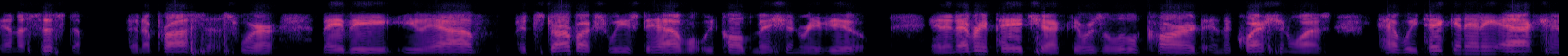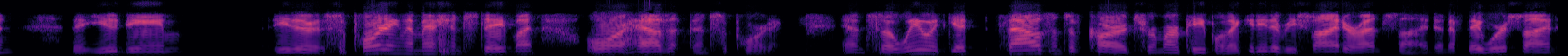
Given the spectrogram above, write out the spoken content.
in a system, in a process where maybe you have at Starbucks, we used to have what we called mission review. And in every paycheck, there was a little card, and the question was Have we taken any action that you deem either supporting the mission statement or hasn't been supporting? And so we would get thousands of cards from our people. They could either be signed or unsigned. And if they were signed,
